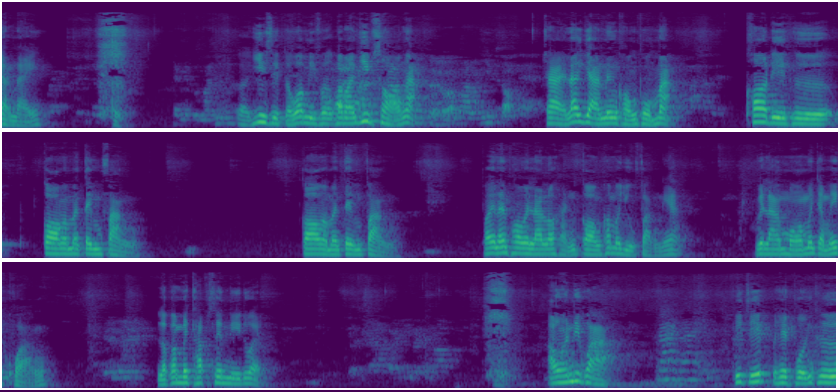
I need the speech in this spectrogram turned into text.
จากไหน เออยี่สิบแต่ว่ามีเฟิร์มประมาณยี่สิบสองอะเสริมประมาณยี่สิบสองใช่แล้วอีกอย่างหนึ่งของผมอะ ข้อดีคือกองอะมันเต็มฝั่ง กองอะมันเต็มฝั่ง เพราะฉะนั้นพอเวลาเราหันกองเข้ามาอยู่ฝั่งเนี้ยเวลามองมันจะไม่ขวาง แล้วก็ไม่ทับเส้นนี้ด้วย เอางั้นดีกว่าได้ได้พี่จิ๊บเหตุผลคือ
